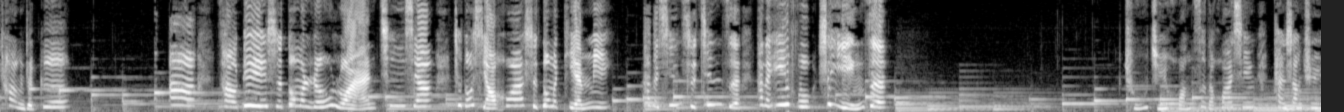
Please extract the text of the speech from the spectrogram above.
唱着歌。啊，草地是多么柔软清香，这朵小花是多么甜蜜。他的心是金子，他的衣服是银子。雏菊黄色的花心看上去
